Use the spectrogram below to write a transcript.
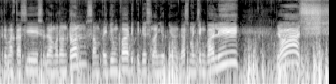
terima kasih sudah menonton. Sampai jumpa di video selanjutnya. Gas mancing Bali. Josh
